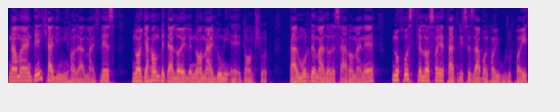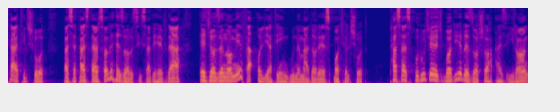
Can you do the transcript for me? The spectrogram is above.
نماینده کلیمی ها در مجلس ناگهان به دلایل نامعلومی اعدام شد. در مورد مدارس ارامنه نخست کلاس های تدریس زبان های اروپایی تعطیل شد و سپس در سال 1317 اجازه نامه فعالیت این گونه مدارس باطل شد. پس از خروج اجباری رضاشاه از ایران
